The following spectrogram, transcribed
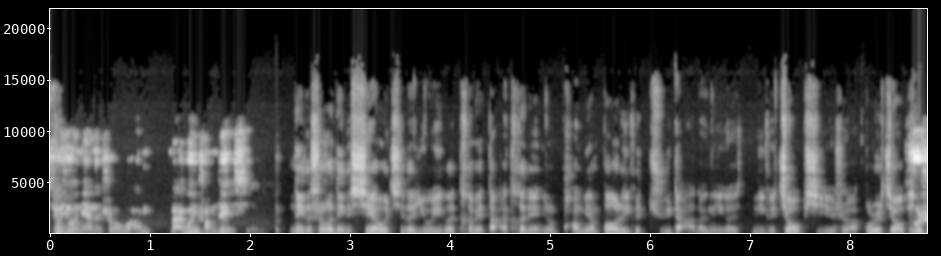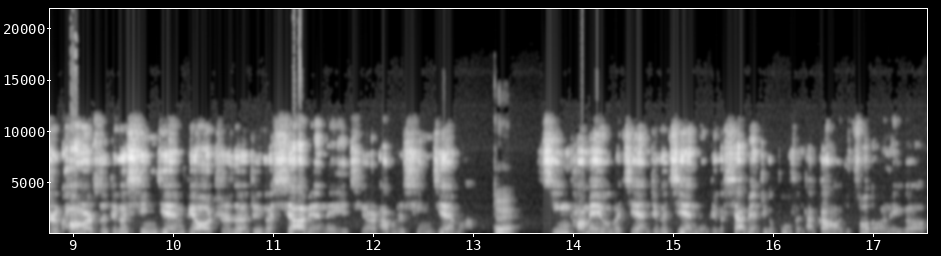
九九年的时候，我还买过一双这个鞋子。那个时候，那个鞋我记得有一个特别大的特点，就是旁边包了一个巨大的那个那个胶皮，是吧？不是胶皮，就是 Converse 这个新建标志的这个下边那一节，它不是新建嘛？对，新旁边有个键，这个键的这个下边这个部分，它刚好就做到那个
